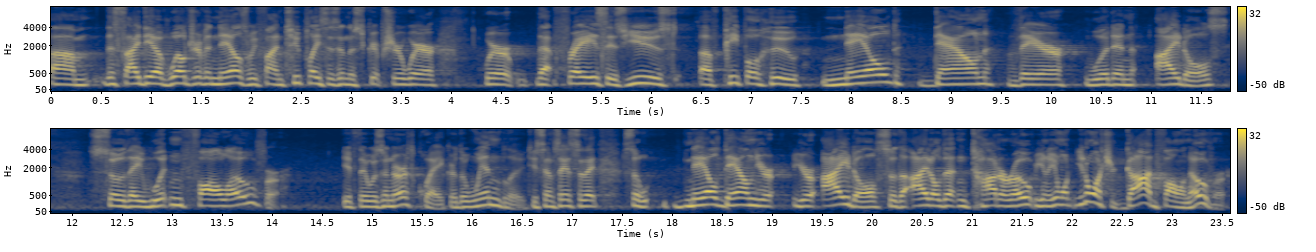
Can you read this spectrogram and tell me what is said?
Um, this idea of well driven nails, we find two places in the scripture where, where that phrase is used of people who nailed down their wooden idols so they wouldn't fall over if there was an earthquake or the wind blew. Do you see what I'm saying? So, they, so nail down your, your idol so the idol doesn't totter over. You know, you don't, want, you don't want your God falling over.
